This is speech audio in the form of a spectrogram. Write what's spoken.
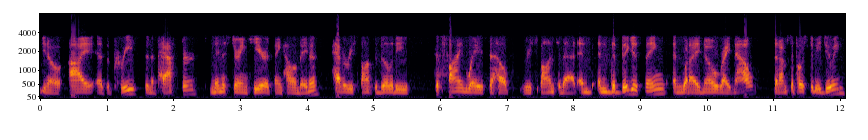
you know, I, as a priest and a pastor ministering here at St. Columbanus, have a responsibility to find ways to help respond to that. And and the biggest thing, and what I know right now that I'm supposed to be doing,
